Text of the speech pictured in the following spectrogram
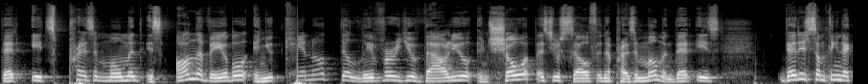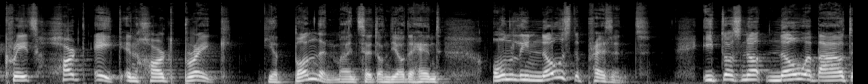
that its present moment is unavailable and you cannot deliver your value and show up as yourself in the present moment. That is that is something that creates heartache and heartbreak. The abundant mindset, on the other hand, only knows the present. It does not know about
